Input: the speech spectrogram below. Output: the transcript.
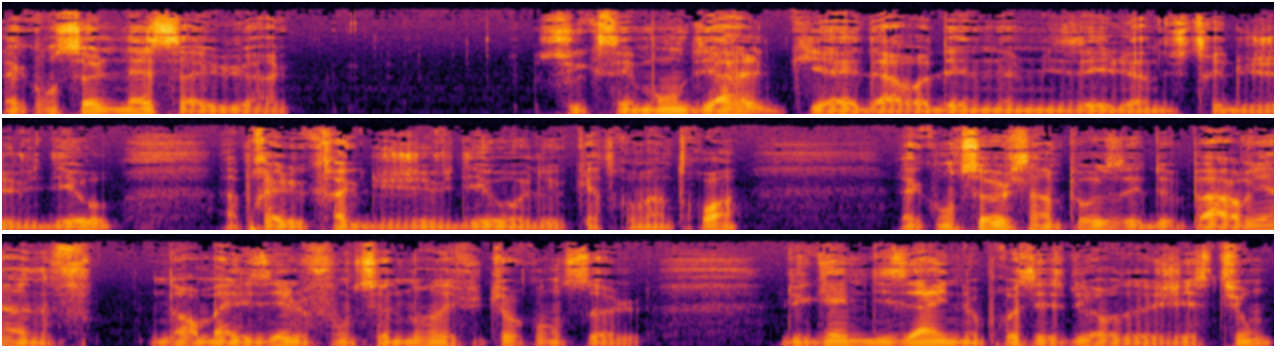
La console NES a eu un succès mondial qui aide à redynamiser l'industrie du jeu vidéo. Après le crack du jeu vidéo de 83, la console s'impose et parvient à normaliser le fonctionnement des futures consoles. Du game design aux procédures de gestion,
